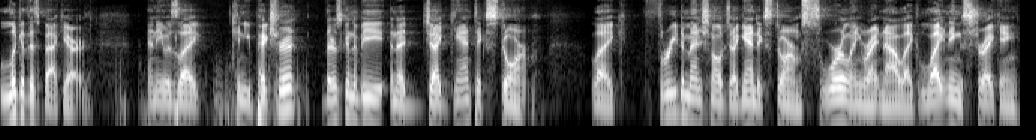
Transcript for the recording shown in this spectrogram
look at this backyard." And he was like, "Can you picture it? There's going to be in a gigantic storm, like three-dimensional gigantic storm swirling right now, like lightning striking."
